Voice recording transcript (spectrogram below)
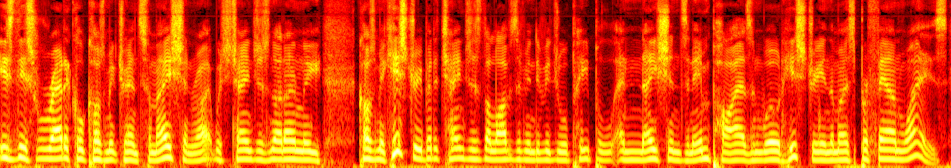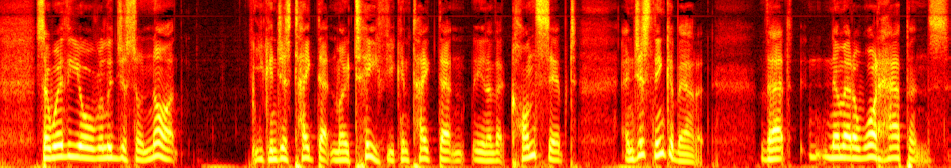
is this radical cosmic transformation, right? Which changes not only cosmic history, but it changes the lives of individual people and nations and empires and world history in the most profound ways. So whether you're religious or not, you can just take that motif, you can take that, you know, that concept and just think about it that no matter what happens,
